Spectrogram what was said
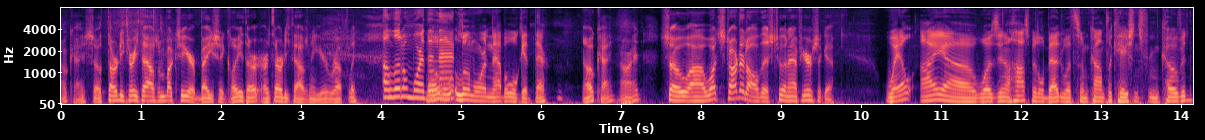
Okay, so thirty-three thousand bucks a year, basically, thir- or thirty thousand a year, roughly. A little more than Well, that. a little more than that, but we'll get there. Okay, all right. So, uh, what started all this two and a half years ago? Well, I uh, was in a hospital bed with some complications from COVID,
